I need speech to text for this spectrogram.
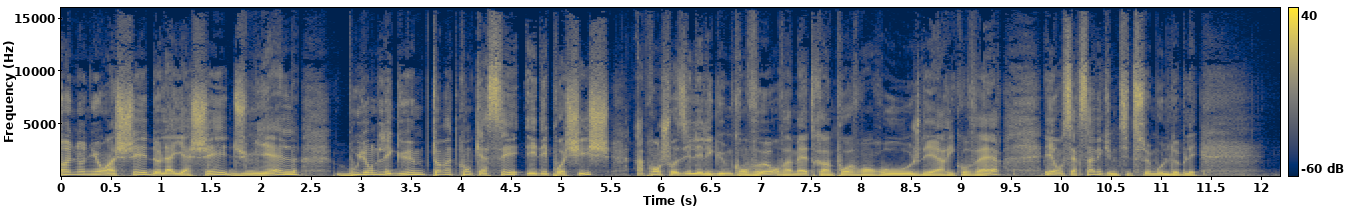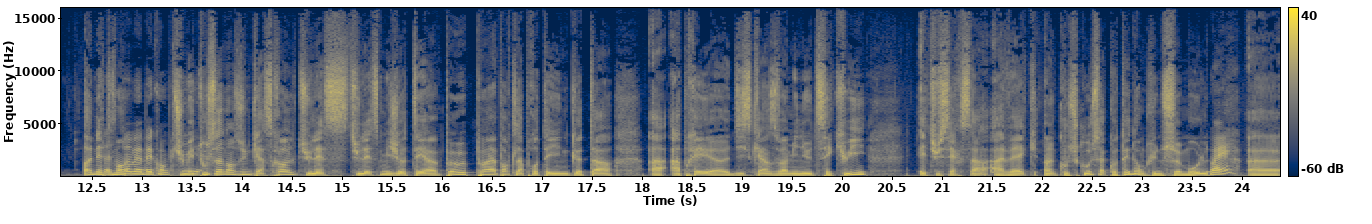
un oignon haché, de l'ail haché, du miel, bouillon de légumes, tomates concassées et des pois chiches. Après, on choisit les légumes qu'on veut. On va mettre un poivron rouge, des haricots verts et on sert ça avec une petite semoule de blé. Honnêtement, pas tu mets tout ça dans une casserole, tu laisses, tu laisses mijoter un peu, peu importe la protéine que tu as, après euh, 10, 15, 20 minutes, c'est cuit. Et tu sers ça avec un couscous à côté, donc une semoule. Ouais. Euh,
